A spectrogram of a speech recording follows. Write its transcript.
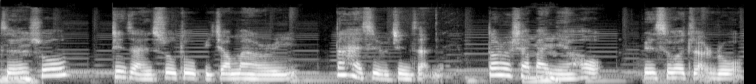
只能说进展速度比较慢而已，但还是有进展的。到了下半年后，运势会转弱，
